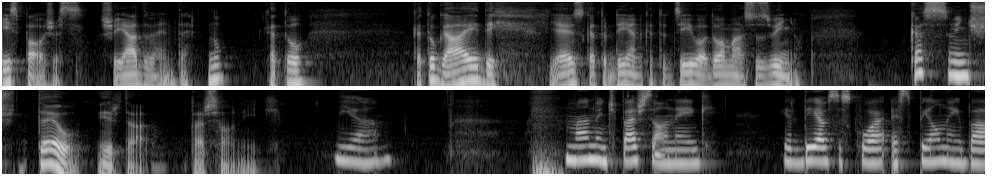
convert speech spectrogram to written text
izpaužas šī advente? Nu, kad, tu, kad tu gaidi Jēzus katru dienu, kad tu dzīvo domās uz viņu. Kas viņš tev ir tā personīgi? Jā, man viņš personīgi ir Dievs, uz ko es pilnībā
